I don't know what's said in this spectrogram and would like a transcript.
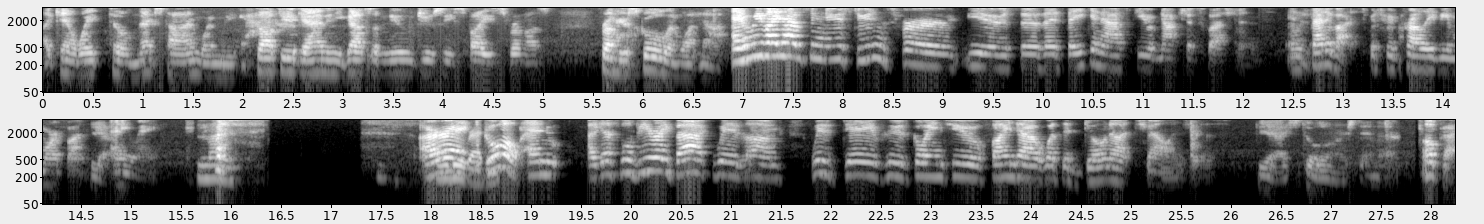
I can't wait till next time when we Yeah. talk to you again and you got some new juicy spice from us, from your school and whatnot. And we might have some new students for you so that they can ask you obnoxious questions Oh, yeah. instead of us, which would probably be more fun. Yeah. Anyway. Nice. All I'll right, cool. And I guess we'll be right back with um with Dave, who's going to find out what the donut challenge is. Yeah, I still don't understand that. Okay,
